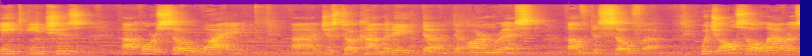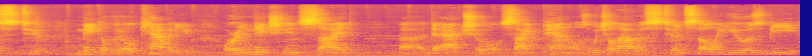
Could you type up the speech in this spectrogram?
8 inches uh, or so wide uh, just to accommodate the, the armrest of the sofa which also allowed us to make a little cavity or a niche inside uh, the actual side panels, which allowed us to install a USB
